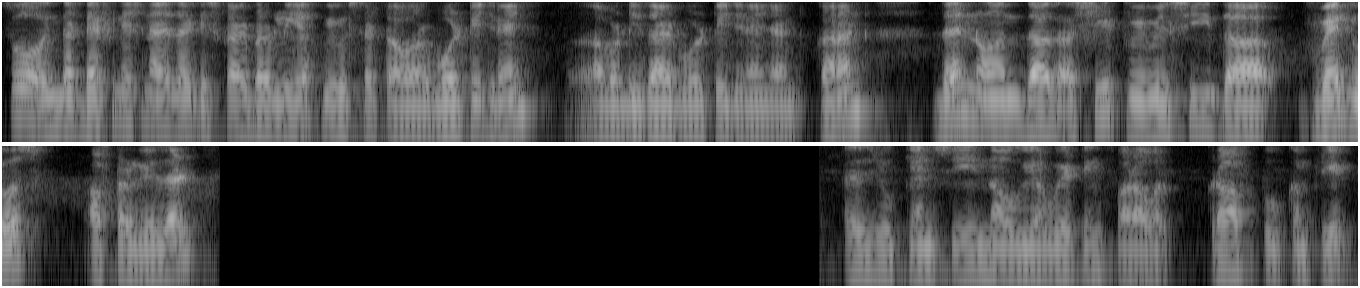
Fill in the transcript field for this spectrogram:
So in the definition as I described earlier, we will set our voltage range, our desired voltage range and current then on the sheet we will see the values after result. As you can see now we are waiting for our graph to complete.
